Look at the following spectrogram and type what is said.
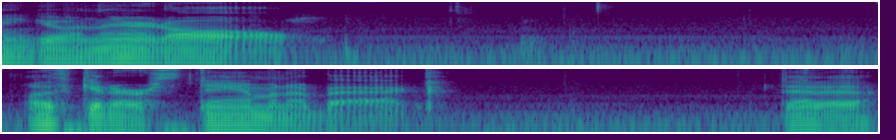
Can't go in there at all. Let's get our stamina back. Is that a,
